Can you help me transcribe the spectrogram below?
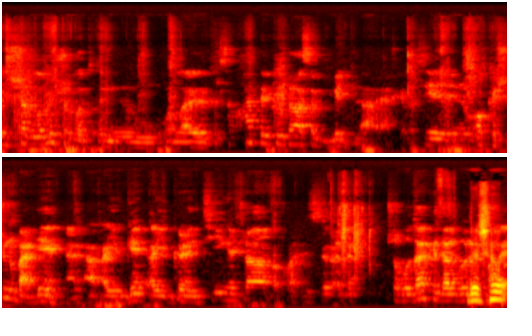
الشغلة مو شغلة إنه والله حتى يكون دراسة بميد لا يا أخي. بس هي إنه okay شنو بعدين؟ يعني اي اي guarantee راح يصير عندك شغل ذاك ليش هو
